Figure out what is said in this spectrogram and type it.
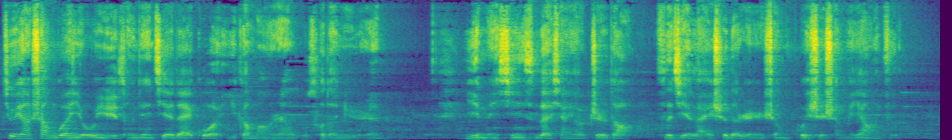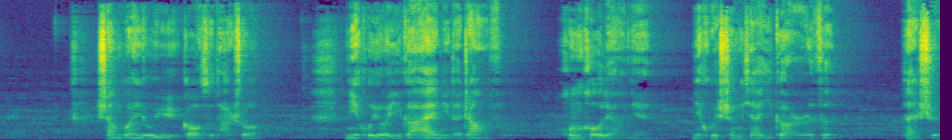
就像上官有雨曾经接待过一个茫然无措的女人，一门心思的想要知道自己来世的人生会是什么样子。上官有雨告诉他说：“你会有一个爱你的丈夫，婚后两年你会生下一个儿子，但是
